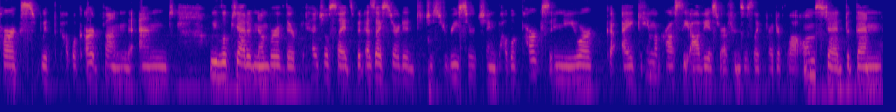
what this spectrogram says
parks with the Public Art Fund, and we looked at a number of their potential sites. But as I started just researching public parks in New York, I came across the obvious references like Frederick Law Olmsted, but then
